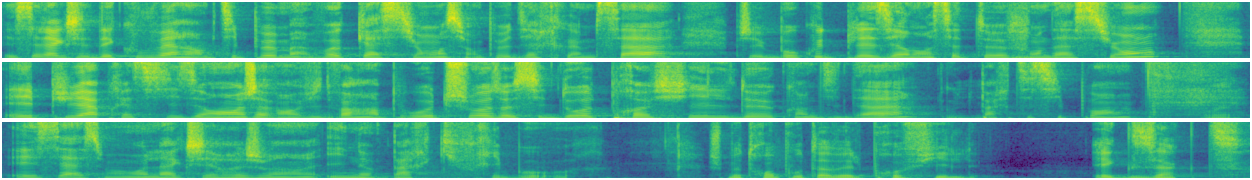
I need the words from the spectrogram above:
Et c'est là que j'ai découvert un petit peu ma vocation, si on peut dire comme ça. J'ai eu beaucoup de plaisir dans cette fondation. Et puis après six ans, j'avais envie de voir un peu autre chose, aussi d'autres profils de candidats ou de participants. Ouais. Et c'est à ce moment-là que j'ai rejoint InnoPark Fribourg. Je me trompe ou tu avais le profil exact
